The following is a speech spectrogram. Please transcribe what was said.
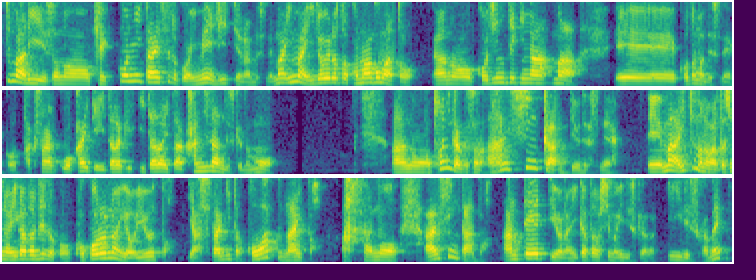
つまり、その結婚に対するこうイメージっていうのはですね、まあ、今いろいろと細々とあの個人的な、まあえー、こともですね、こうたくさんこう書いていただきいただいた感じなんですけども、あのとにかくその安心感っていうですね、えー、まあいつもの私の言い方で言うとこう、心の余裕と安らぎと怖くないと、あの安心感と安定っていうような言い方をしてもいいですかいいですかね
